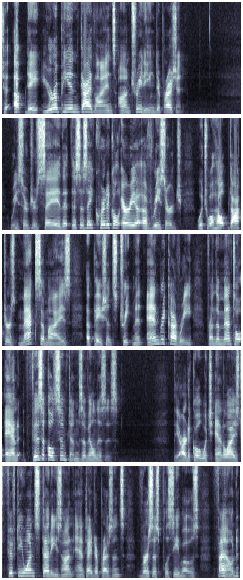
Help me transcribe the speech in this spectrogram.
to update European guidelines on treating depression. Researchers say that this is a critical area of research which will help doctors maximize a patient's treatment and recovery from the mental and physical symptoms of illnesses. The article, which analyzed 51 studies on antidepressants versus placebos, found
